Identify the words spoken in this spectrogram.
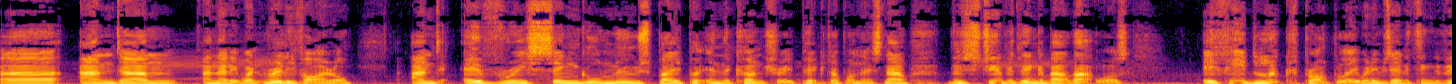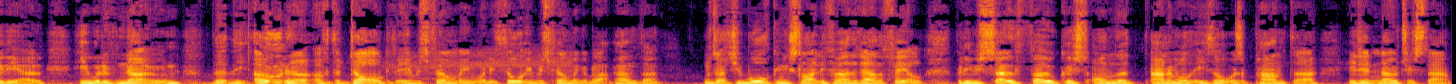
uh, and um, and then it went really viral and every single newspaper in the country picked up on this. Now, the stupid thing about that was, if he'd looked properly when he was editing the video, he would have known that the owner of the dog that he was filming, when he thought he was filming a Black Panther, was actually walking slightly further down the field. But he was so focused on the animal that he thought was a panther, he didn't notice that.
